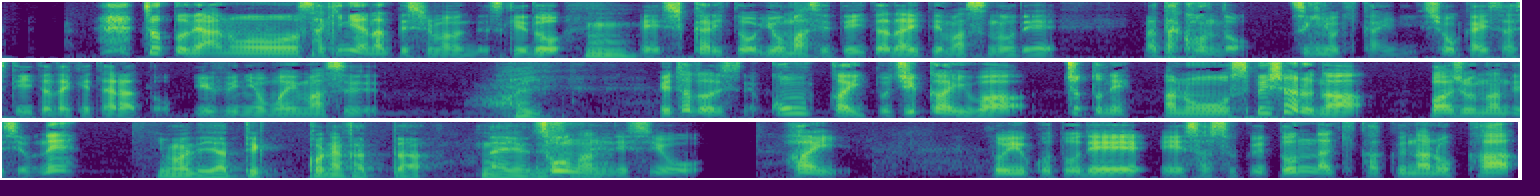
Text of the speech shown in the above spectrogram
ちょっとね、あの先にはなってしまうんですけど、うん。えーしっかりと読ませていただいてますので、また今度、次の機会に紹介させていただけたらというふうに思います。はい。えーただですね、今回と次回は、ちょっとね、あのースペシャルなバージョンなんですよね。今までやってこなかった内容ですね。そうなんですよ。はい。ということで、えー早速どんな企画なのか、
